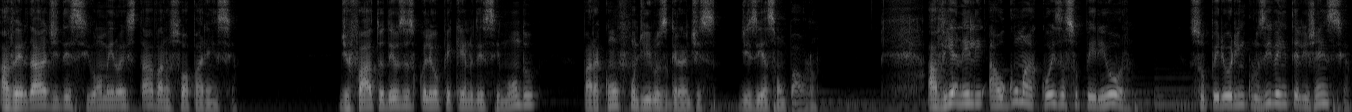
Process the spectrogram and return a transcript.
A verdade desse homem não estava na sua aparência. De fato, Deus escolheu o pequeno desse mundo para confundir os grandes, dizia São Paulo. Havia nele alguma coisa superior, superior inclusive à inteligência,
